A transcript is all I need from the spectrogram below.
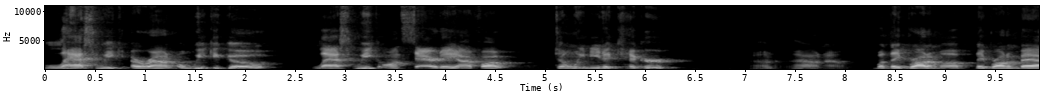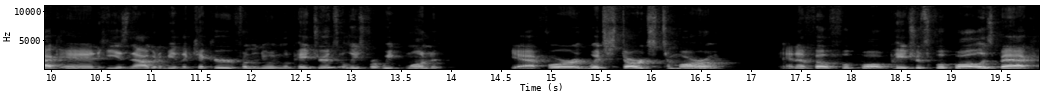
last week, around a week ago, last week on Saturday, I thought, don't we need a kicker? I don't, I don't know. But they brought him up. They brought him back, and he is now going to be the kicker for the New England Patriots, at least for week one. Yeah, for which starts tomorrow. NFL football, Patriots football is back.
